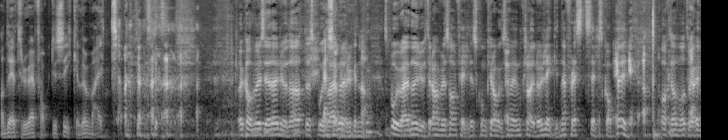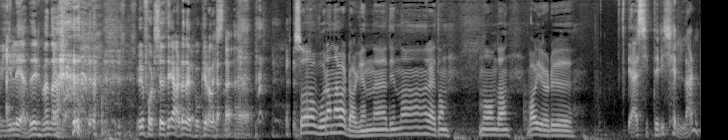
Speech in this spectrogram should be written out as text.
Og det tror jeg faktisk ikke de veit. Da kan vi si det, Rune, at Sporveien, Sporveien og Ruter har blitt sånn felles konkurranse om hvem klarer å legge ned flest selskaper. Akkurat nå tror jeg vi leder, men eh, vi fortsetter gjerne den konkurransen. Så hvordan er hverdagen eh, din da, Reitan, nå om dagen? Hva gjør du? Jeg sitter i kjelleren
